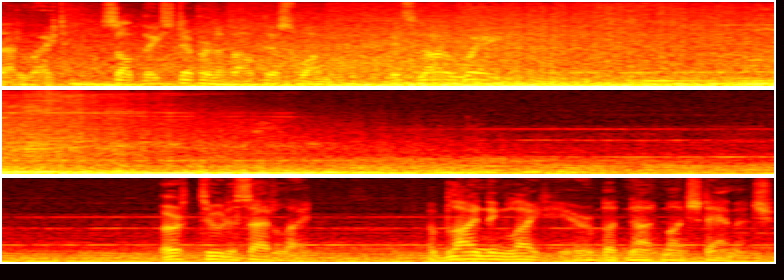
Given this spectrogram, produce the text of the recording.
Satellite, something's different about this one. It's not a wave. Earth 2 to satellite. A blinding light here, but not much damage.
